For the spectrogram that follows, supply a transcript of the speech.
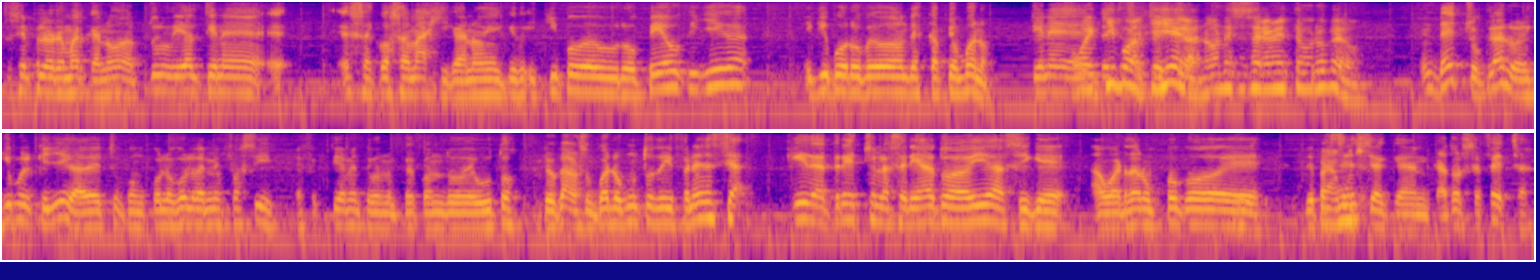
siempre lo remarca, ¿no? Arturo Vidal tiene eh, esa cosa mágica, ¿no? Equipo europeo que llega, equipo europeo donde es campeón. Bueno, tiene. O equipo al que llega, no necesariamente europeo. De hecho, claro, el equipo el que llega, de hecho con Colo Colo también fue así, efectivamente, cuando, cuando debutó. Pero claro, son cuatro puntos de diferencia, queda trecho en la Serie A todavía, así que aguardar un poco de, paciencia, quedan 14 fechas,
